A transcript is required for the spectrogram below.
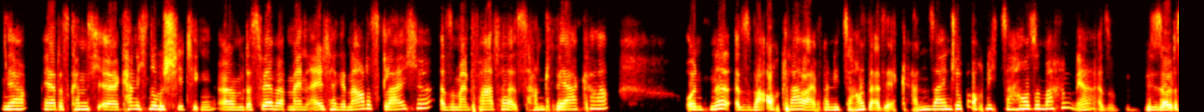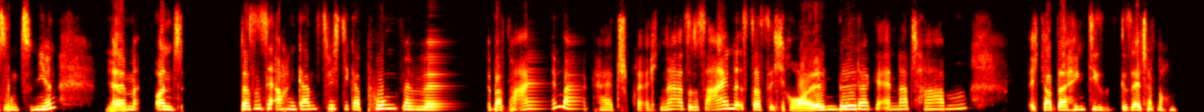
Ja, ja, das kann ich, äh, kann ich nur bestätigen. Ähm, das wäre bei meinen Eltern genau das Gleiche. Also mein Vater ist Handwerker und ne, also war auch klar, war einfach nie zu Hause. Also er kann seinen Job auch nicht zu Hause machen. Ja, also wie soll das funktionieren? Ja. Ähm, und das ist ja auch ein ganz wichtiger Punkt, wenn wir über Vereinbarkeit sprechen. Ne? Also das eine ist, dass sich Rollenbilder geändert haben. Ich glaube, da hängt die Gesellschaft noch ein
